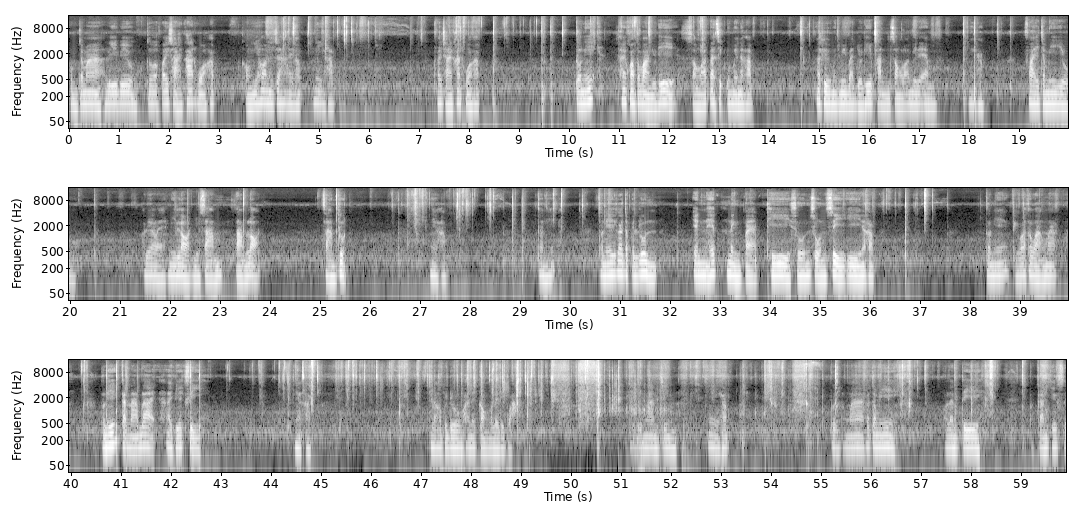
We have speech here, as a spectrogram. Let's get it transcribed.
ผมจะมารีวิวตัวไฟฉายคาดหัวครับ ของยี่ห้อนี้จะไฮครับนี่ครับ ไฟฉายคาดหัวครับ ตัวนี้ให้ความสว่างอยู่ที่ 280 ลูเมนนะครับ ก็คือมันจะมีแบตอยู่ที่ 1,200 มิลลิแอมป์นี่ครับ ไฟจะมีอยู่เขาเรียกอะไร มีหลอดอยู่ 3 3 หลอด 3 จุด นี่ครับ ตัวนี้ ตัวนี้ก็จะเป็นรุ่น NH18T 0 0 4 E นะครับ ตัวนี้ถือว่าสว่างมาก ตัวนี้กันน้ำได้ IPX4 เนี่ยครับ เราไปดูภายในกล่องกันเลยดีกว่า ดูงานจริง นี่ครับ เปิดออกมาก็จะมีวารันตี ประกัน QC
